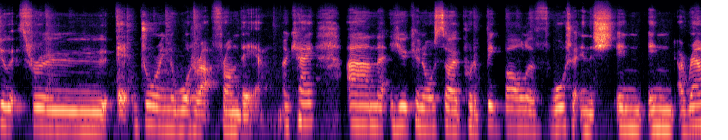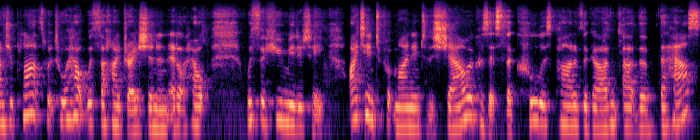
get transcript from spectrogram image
do it through it, drawing the water up from there. Okay, um, you can also put a big bowl of water in the sh- in in around your plants, which will help with the hydration and it'll help with the humidity. I tend to put mine into the shower because it's the coolest part of the garden, uh, the the house,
